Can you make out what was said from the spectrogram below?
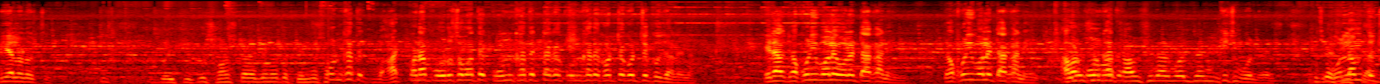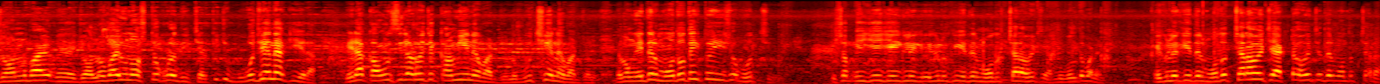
বিয়ালারও চুপ। ওই পুকুর সংস্কারের জন্য তো কেন্দ্র কোন খাতে ভাটপাড়া পৌরসভাতে কোন খাতের টাকা কোন খাতে খরচা করছে কেউ জানে না। এরা যখনই বলে বলে টাকা নেই। যখনই বলে টাকা নেই আবার কোন খাতে কাউন্সিলর বলছেন কিছু বলবেন বললাম তো জলবায়ু জলবায়ু নষ্ট করে দিচ্ছে আর কিছু বোঝে না কি এরা। এরা কাউন্সিলর হয়েছে কামিয়ে নেবার জন্য গুছিয়ে নেবার জন্য। এবং এদের মদতেই তো এইসব হচ্ছে। এসব এই যে এই যে এগুলো এগুলো কি এদের মদত ছাড়া হয়েছে? আপনি বলতে পারেন? এগুলো কি এদের মদত ছাড়া হয়েছে? একটা হয়েছে এদের মদত ছাড়া?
